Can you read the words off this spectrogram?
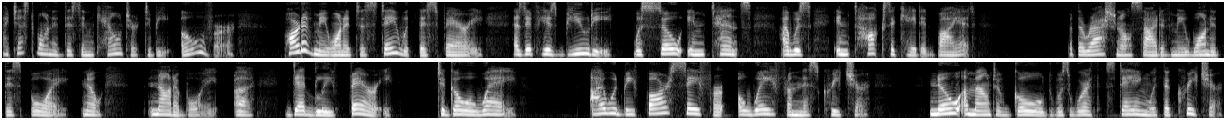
I just wanted this encounter to be over, Part of me wanted to stay with this fairy, as if his beauty was so intense I was intoxicated by it. But the rational side of me wanted this boy, no, not a boy, a deadly fairy, to go away. I would be far safer away from this creature. No amount of gold was worth staying with a creature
